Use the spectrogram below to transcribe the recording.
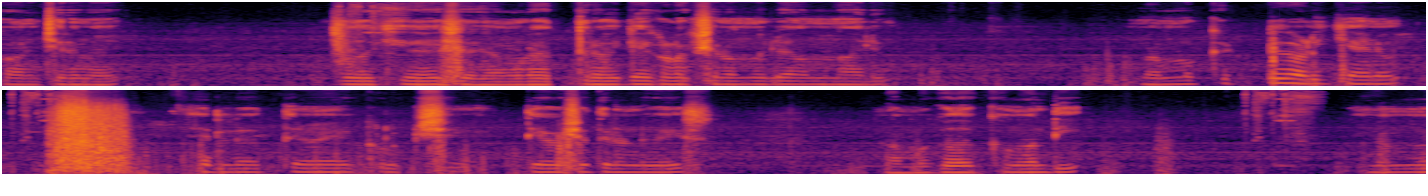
കാണിച്ചിരുന്നത്. അപ്പോഴേക്ക് ഗൈസ് നമ്മുടെ അത്ര വലിയ കളക്ഷൻ ഒന്നുമില്ല. എന്നാലും നമുക്കിട്ട് കളിക്കാനും എല്ലാത്തിനായി കളക്ഷൻ അത്യാവശ്യത്തിനുണ്ട് ഗൈസ് നമുക്കതൊക്കെ മതി. നമ്മൾ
